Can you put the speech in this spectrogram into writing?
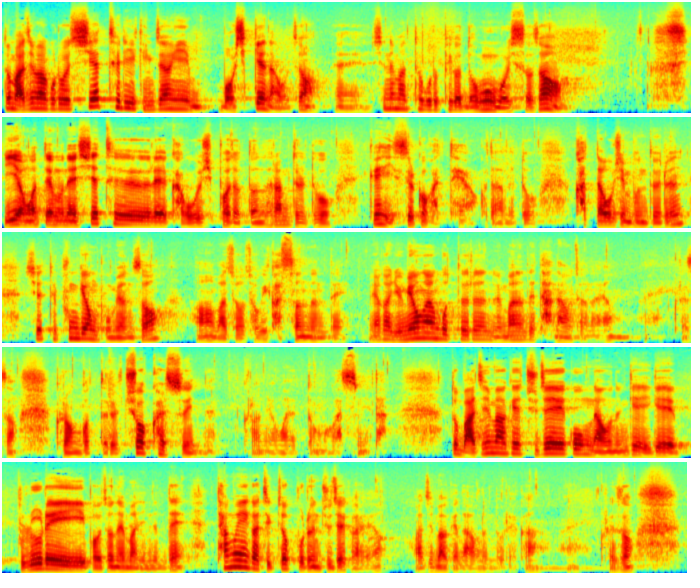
또 마지막으로 시애틀이 굉장히 멋있게 나오죠. 예, 시네마토그래피가 너무 멋있어서 이 영화 때문에 시애틀에 가고 싶어졌던 사람들도 꽤 있을 것 같아요. 그 다음에 또 갔다 오신 분들은 시애틀 풍경 보면서 아 맞아 저기 갔었는데 약간 유명한 곳들은 웬만한 데 다 나오잖아요. 예, 그래서 그런 것들을 추억할 수 있는 그런 영화였던 것 같습니다. 또 마지막에 주제곡 나오는 게 이게 블루레이 버전에만 있는데 탕웨이가 직접 부른 주제가예요. 마지막에 나오는 노래가. 네, 그래서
